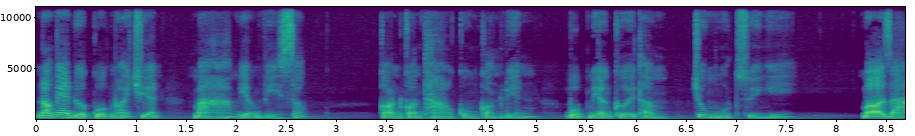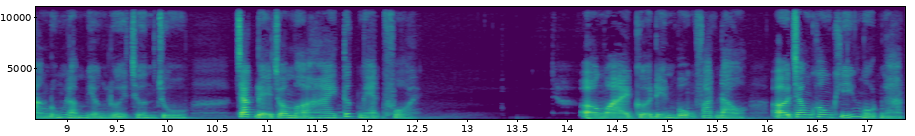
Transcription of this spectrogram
nó nghe được cuộc nói chuyện mà há miệng vì sốc. Còn con Thảo cùng con Luyến bụp miệng cười thầm chung một suy nghĩ. Mợ Giang đúng là miệng lưỡi trơn chu, chắc để cho mợ hai tức nghẹn phổi. Ở ngoài cười đến bụng phát đau, ở trong không khí ngột ngạt.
